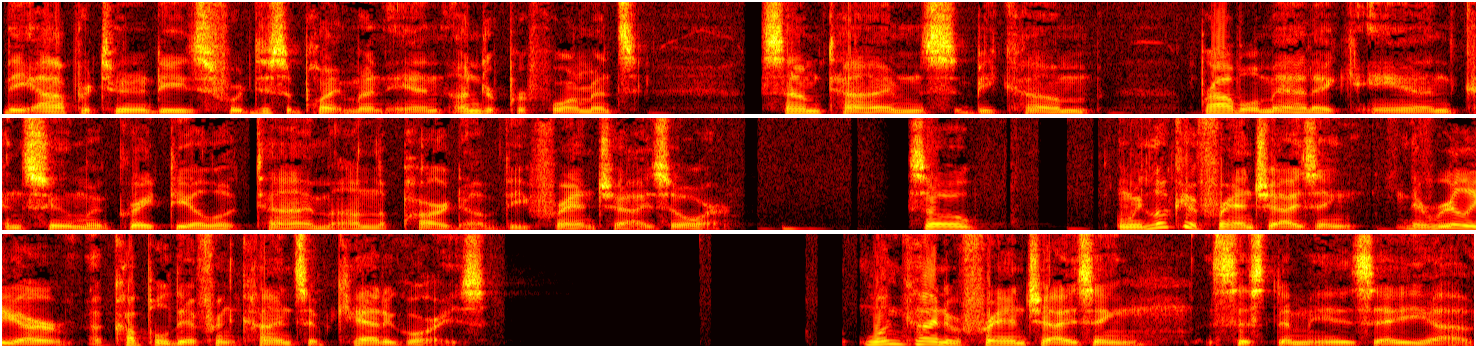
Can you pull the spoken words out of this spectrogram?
the opportunities for disappointment and underperformance sometimes become problematic and consume a great deal of time on the part of the franchisor. So, when we look at franchising, there really are a couple different kinds of categories. One kind of franchising system is a, uh,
